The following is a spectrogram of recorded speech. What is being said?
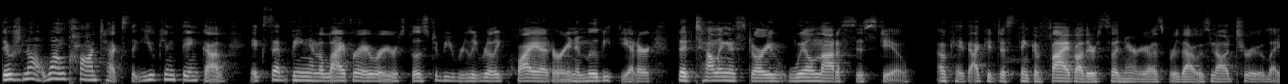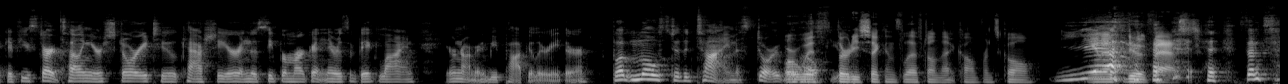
There's not one context that you can think of except being in a library where you're supposed to be really, really quiet or in a movie theater that telling a story will not assist you. Okay, I could just think of five other scenarios where that was not true. Like if you start telling your story to a cashier in the supermarket and there's a big line, you're not going to be popular either. But most of the time, a story will or with 30 seconds left on that conference call. Yeah, you have to do it fast. Sometimes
